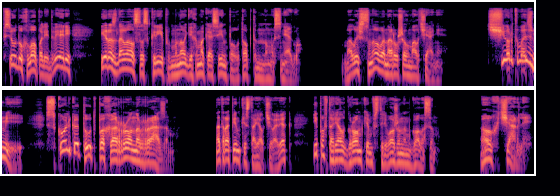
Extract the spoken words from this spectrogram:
Всюду хлопали двери, и раздавался скрип многих мокасин по утоптанному снегу. Малыш снова нарушил молчание. «Черт возьми! Сколько тут похорон разом!» На тропинке стоял человек и повторял громким, встревоженным голосом. «Ох, Чарли,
